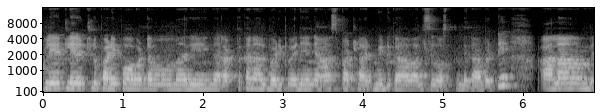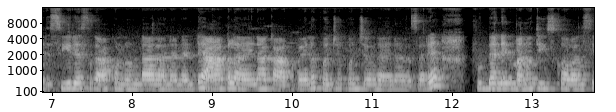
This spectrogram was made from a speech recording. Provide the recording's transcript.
ప్లేట్లెట్లు పడిపోవటము మరి ఇంకా రక్త కణాలు పడిపోయినాయని హాస్పిటల్ అడ్మిట్ కావాల్సి వస్తుంది కాబట్టి అలా సీరియస్ కాకుండా ఉండాలని అంటే ఆకలి అయినా కాకపోయినా కొంచెం కొంచెంగా అయినా సరే ఫుడ్ అనేది మనం తీసుకోవాల్సి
